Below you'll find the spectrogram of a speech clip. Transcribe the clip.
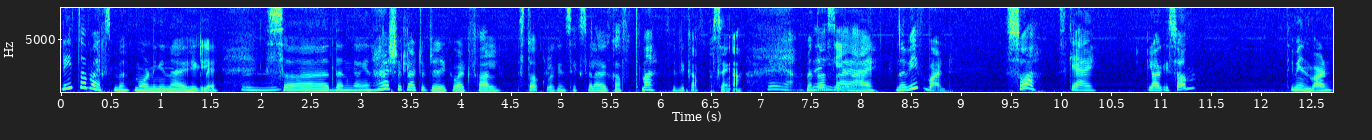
litt oppmerksomhet på morgenen er jo hyggelig. Mm. Så den gangen her så klarte Fredrik i hvert fall stå opp klokken seks og lage kaffe til meg. Så jeg fikk kaffe på senga. Ja, Men da sa jeg når vi får barn, så skal jeg lage sånn til mine barn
